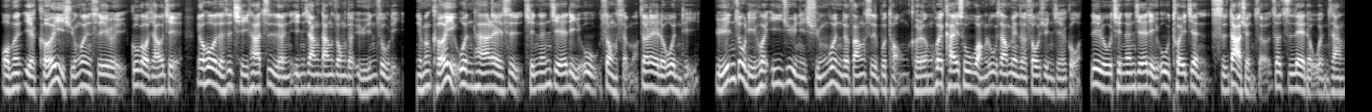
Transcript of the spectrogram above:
我们也可以询问 Siri、Google 小姐，又或者是其他智能音箱当中的语音助理。你们可以问他类似情人节礼物送什么这类的问题。语音助理会依据你询问的方式不同，可能会开出网络上面的搜寻结果，例如情人节礼物推荐十大选择这之类的文章，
